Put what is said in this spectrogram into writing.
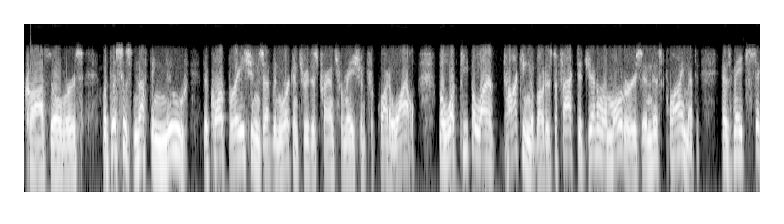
crossovers. But this is nothing new. The corporations have been working through this transformation for quite a while. But what people aren't talking about is the fact that General Motors in this climate has made $6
